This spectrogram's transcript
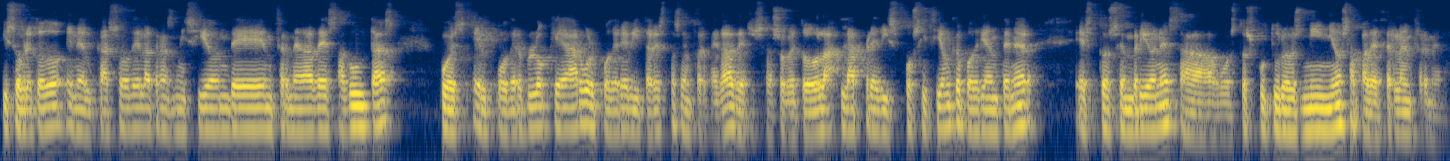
Y sobre todo en el caso de la transmisión de enfermedades adultas, pues el poder bloquear o el poder evitar estas enfermedades, o sea, sobre todo la, predisposición que podrían tener estos embriones o estos futuros niños a padecer la enfermedad.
